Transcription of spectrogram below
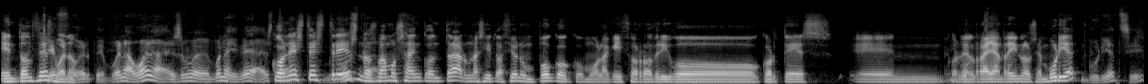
Entonces, Qué bueno. Fuerte. Buena, buena, es buena idea. Esta. Con este estrés nos vamos a encontrar una situación un poco como la que hizo Rodrigo Cortés en, con el Ryan Reynolds en Buriet. Buriet, sí.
